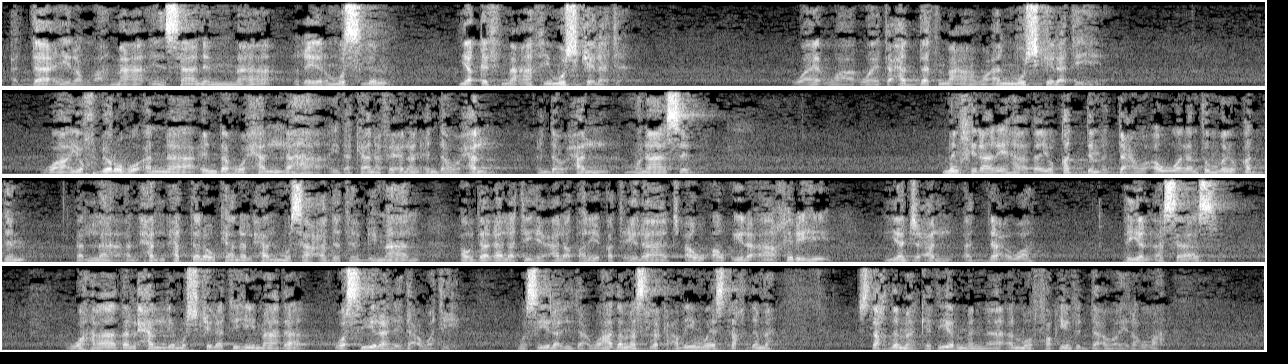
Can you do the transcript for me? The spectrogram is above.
الداعي إلى الله مع إنسان ما غير مسلم يقف معه في مشكلته ويتحدث معه عن مشكلته ويخبره أن عنده حل لها إذا كان فعلا عنده حل. عنده حل مناسب. من خلال هذا يقدم الدعوة أولا ثم يقدم الحل. حتى لو كان الحل مساعدته بمال أو دلالته على طريقة علاج أو, أو إلى آخره يجعل الدعوة هي الأساس. وهذا الحل لمشكلته ماذا؟ وسيلة لدعوته. وسيلة لدعوة. وهذا مسلك عظيم ويستخدمه. استخدمه كثير من الموفقين في الدعوة إلى الله.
